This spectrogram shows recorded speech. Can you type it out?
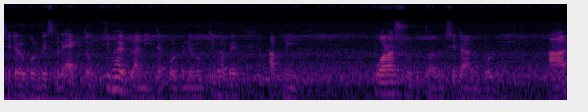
সেটার উপর বেস করে একদম কীভাবে প্ল্যানিংটা করবেন এবং কীভাবে আপনি পড়া শুরু করতে পারবেন সেটা আমি বলব। আর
